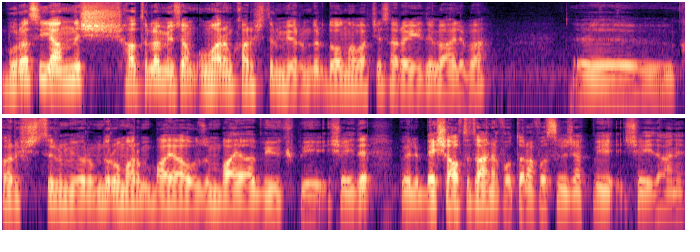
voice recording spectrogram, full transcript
Burası yanlış hatırlamıyorsam umarım karıştırmıyorumdur. Dolmabahçe Sarayı'ydı galiba. Ee, karıştırmıyorumdur. Umarım bayağı uzun, bayağı büyük bir şeydi. Böyle beş altı tane fotoğrafa sığacak bir şeydi hani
